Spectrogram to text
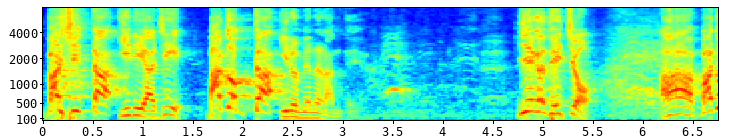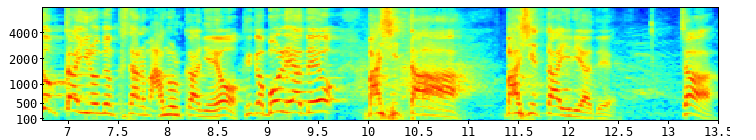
맛있다 이래야지 맛없다 이러면은 안 돼요. 이해가 됐죠? 아, 맛없다 이러면 그 사람 안 올 거 아니에요. 그러니까 뭘 해야 돼요? 맛있다. 맛있다 이래야 돼요. 자,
